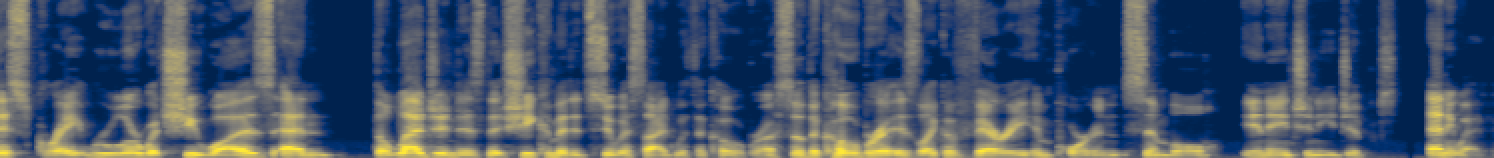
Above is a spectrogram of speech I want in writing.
this great ruler, which she was, and the legend is that she committed suicide with a cobra. So the cobra is like a very important symbol in ancient Egypt. Anyway,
